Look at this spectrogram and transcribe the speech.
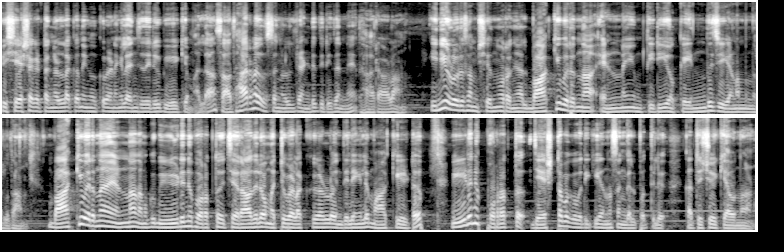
വിശേഷഘട്ടങ്ങളിലൊക്കെ നിങ്ങൾക്ക് വേണമെങ്കിൽ അഞ്ചുതിരി ഉപയോഗിക്കാം. അല്ല സാധാരണ ദിവസങ്ങളിൽ രണ്ട് തിരി തന്നെ ധാരാളമാണ്. ഇനിയുള്ളൊരു സംശയം എന്ന് പറഞ്ഞാൽ ബാക്കി വരുന്ന എണ്ണയും തിരിയും ഒക്കെ എന്ത് ചെയ്യണം എന്നുള്ളതാണ്. ബാക്കി വരുന്ന എണ്ണ നമുക്ക് വീടിന് പുറത്ത് ചെറാതിലോ മറ്റു വിളക്കുകളിലോ എന്തിലെങ്കിലും ആക്കിയിട്ട് വീടിന് പുറത്ത് ജ്യേഷ്ഠ ഭഗവതിക്ക് എന്ന സങ്കല്പത്തിൽ കത്തിച്ചു വയ്ക്കാവുന്നതാണ്.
